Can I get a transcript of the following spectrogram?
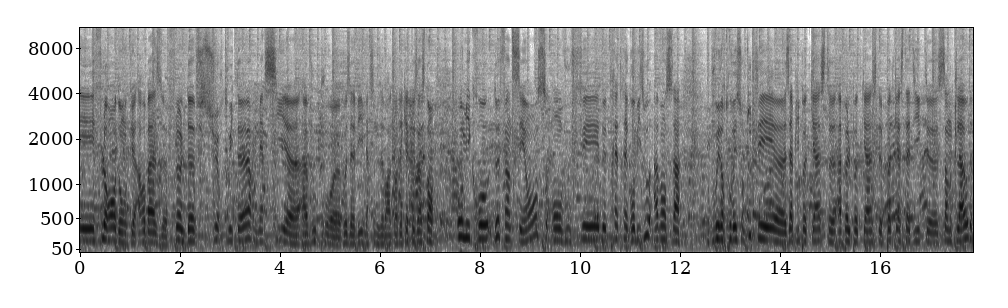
et Florent, donc Floldeuf sur Twitter. Merci euh, à vous pour euh, vos avis. Merci de nous avoir accordé quelques instants au micro de fin de séance. On vous fait de très très gros bisous. Avant cela, vous pouvez nous retrouver sur toutes les euh, applis podcast, euh, Apple Podcast, Podcast Addict, euh, SoundCloud.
